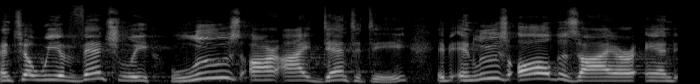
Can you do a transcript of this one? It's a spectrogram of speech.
until we eventually lose our identity and lose all desire and,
